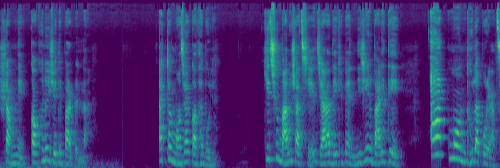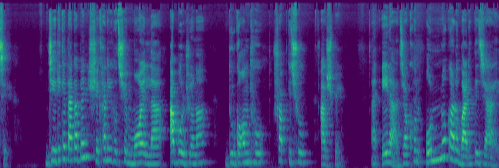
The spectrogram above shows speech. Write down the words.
সামনে কখনোই যেতে পারবেন না। একটা মজার কথা বলি। কিছু মানুষ আছে যারা দেখবেন নিজের বাড়িতে এক মন ধুলা পড়ে আছে। যেদিকে তাকাবেন সেখানেই হচ্ছে ময়লা আবর্জনা দুর্গন্ধ সব কিছু আসবে। আর এরা যখন অন্য কারও বাড়িতে যায়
